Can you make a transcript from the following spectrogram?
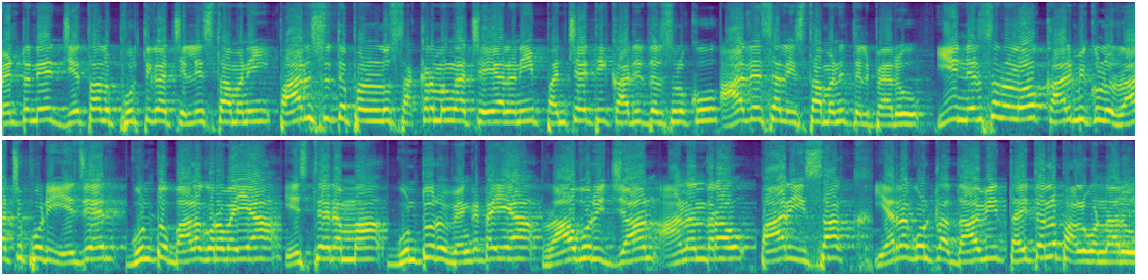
వెంటనే జీతాలు పూర్తిగా చెల్లిస్తామని పారిశుద్ధ్య పనులు సక్రమంగా చేయాలని పంచాయతీ కార్యదర్శులకు ఆదేశాలు ఇస్తామని తెలిపారు. ఈ నిరసనలో కార్మికులు Rachapudi Ezer Guntu Balaguravayya Estheramma Guntur Venkatayya Ravuri John Anandarao Pari Isaac Erraguntla దావి తదితరులు పాల్గొన్నారు.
